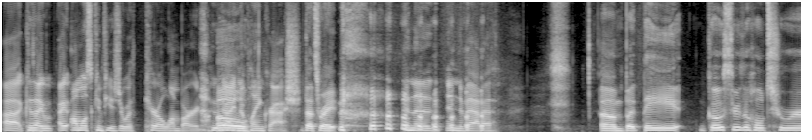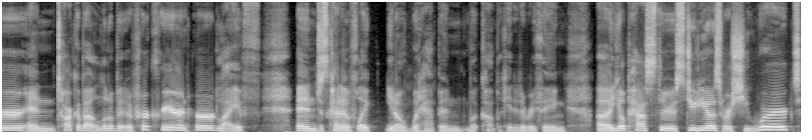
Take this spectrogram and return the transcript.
Uh because I I almost confused her with Carole Lombard, who died in a Oh. plane crash That's right. in the in Nevada. um, but they go through the whole tour and talk about a little bit of her career and her life and just kind of like you know what happened what complicated everything. Uh, you'll pass through studios where she worked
